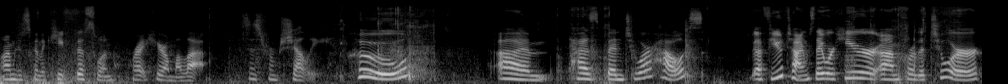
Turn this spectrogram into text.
I'm just gonna keep this one right here on my lap. This is from Shelly, who um, has been to our house a few times. They were here um, for the tour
